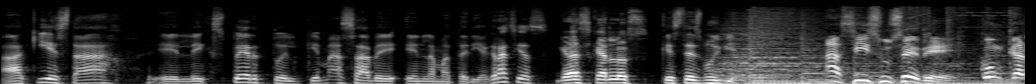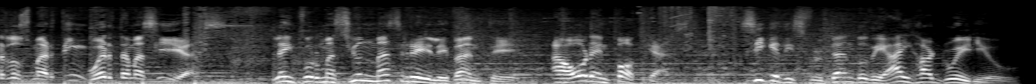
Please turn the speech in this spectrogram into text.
Aquí está el experto, el que más sabe en la materia. Gracias. Gracias, Carlos. Que estés muy bien. Así sucede con Carlos Martín Huerta Macías. La información más relevante ahora en podcast. Sigue disfrutando de iHeartRadio.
